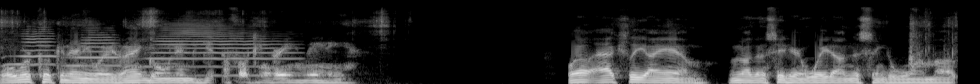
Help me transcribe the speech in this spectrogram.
Well, we're cooking anyways. I ain't going in to get the fucking green meanie. Well, actually, I am. I'm not going to sit here and wait on this thing to warm up.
